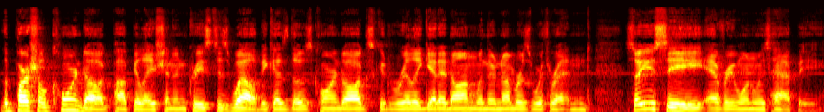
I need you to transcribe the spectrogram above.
The partial corn dog population increased as well because those corn dogs could really get it on when their numbers were threatened. So you see, everyone was happy.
